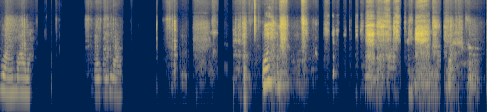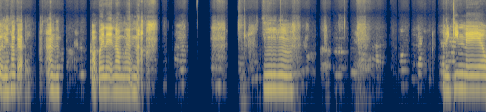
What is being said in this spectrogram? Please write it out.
ห่วงบ่าวะ อุ้ยตัวนี้เขาก็อันเอาไปแนะนำไว้น่ะอืมได้กินแล้ว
